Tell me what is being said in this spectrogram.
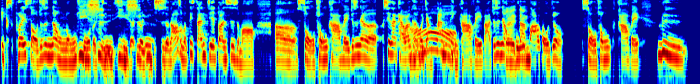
？Espresso 就是那种浓缩的精细的、意式的，然后什么第三阶段是什么？呃，手冲咖啡，就是那个现在台湾可能会讲单品咖啡吧，哦、就是那种 blue bottle 这种手冲咖啡，绿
